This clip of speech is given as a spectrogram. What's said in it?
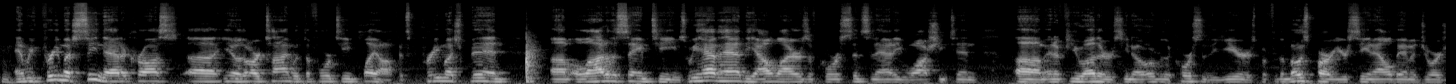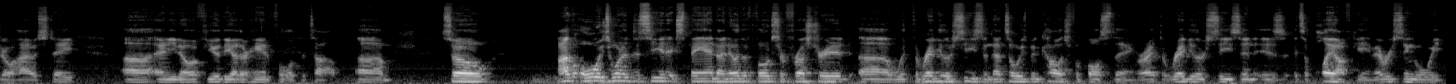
hmm. and we've pretty much seen that across uh, you know our time with the 14 playoff. It's pretty much been um, a lot of the same teams. We have had the outliers, of course, Cincinnati, Washington. Um, and a few others, you know, over the course of the years. But for the most part, you're seeing Alabama, Georgia, Ohio State, uh, and you know a few of the other handful at the top. Um, so I've always wanted to see it expand. I know that folks are frustrated uh, with the regular season. That's always been college football's thing, right? The regular season is it's a playoff game every single week.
